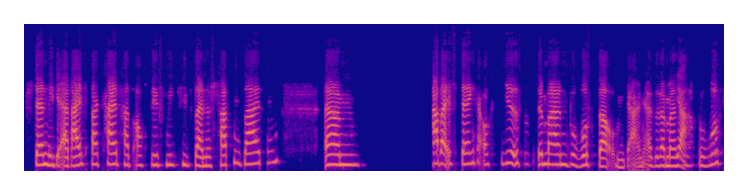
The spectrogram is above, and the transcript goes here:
ständige Erreichbarkeit hat auch definitiv seine Schattenseiten. Ähm, aber ich denke, auch hier ist es immer ein bewusster Umgang. Also wenn man ja. sich bewusst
